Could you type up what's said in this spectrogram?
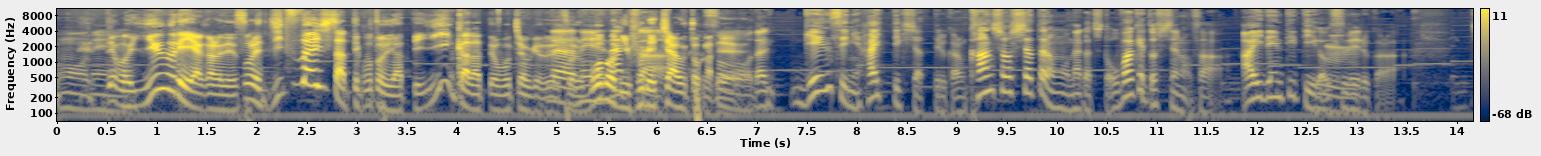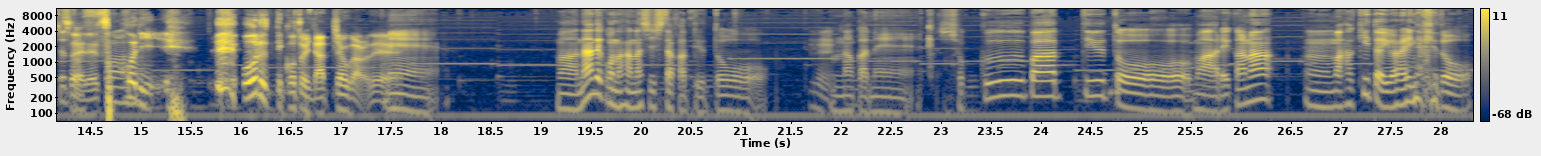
もうね でも幽霊やからね、それ実在したってことにやっていいんかなって思っちゃうけどね、だからねそういうものに触れちゃうとかね。そうだ現世に入ってきちゃってるから干渉しちゃったらもうなんかちょっとお化けとしてのさアイデンティティが薄れるから、ちょっとそうやね、そのこに おるってことになっちゃうからね。ねえまあなんでこの話したかっていうとうん。なんかね職場っていうとまああれかな。うんまあはっきりとは言わないんだけど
